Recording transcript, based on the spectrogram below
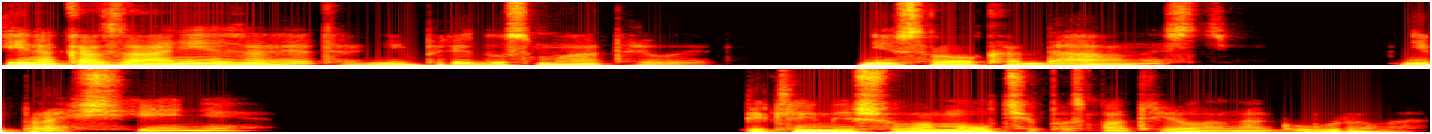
и наказание за это не предусматривает ни срока давности, ни прощения. Беклемишева молча посмотрела на Гурова,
